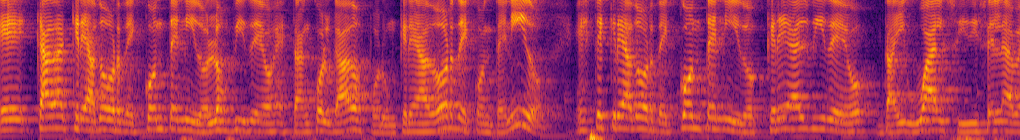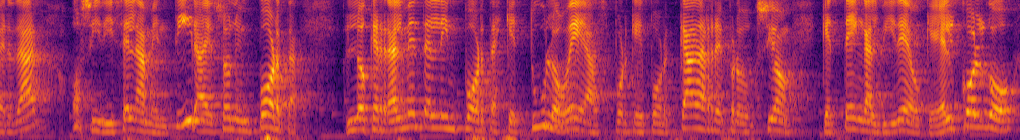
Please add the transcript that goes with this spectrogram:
eh, cada creador de contenido, los videos están colgados por un creador de contenido. Este creador de contenido crea el video, da igual si dice la verdad o si dice la mentira, eso no importa. Lo que realmente le importa es que tú lo veas porque por cada reproducción que tenga el video que él colgó,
